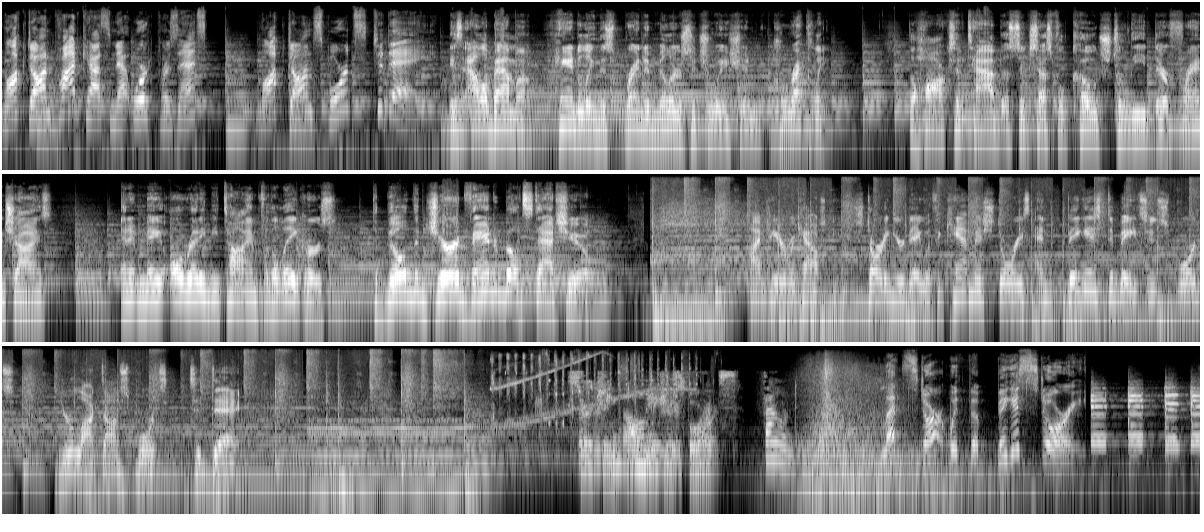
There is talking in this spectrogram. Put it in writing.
Locked On Podcast Network presents Locked On Sports Today. Is Alabama handling this Brandon Miller situation correctly? The Hawks have tabbed a successful coach to lead their franchise, and it may already be time for the Lakers to build the Jarred Vanderbilt statue. I'm Peter Bukowski, starting your day with the can't miss stories and biggest debates in sports. You're locked on sports today. Searching all major sports. Found. Let's start with the biggest story.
